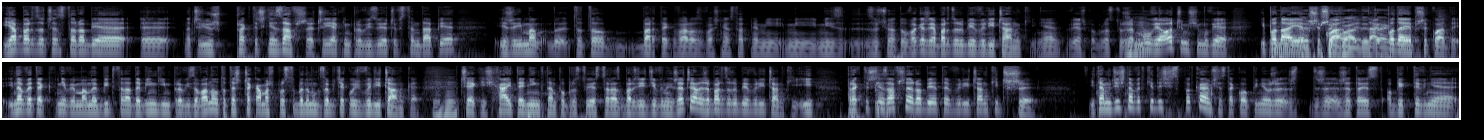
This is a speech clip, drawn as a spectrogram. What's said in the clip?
ja bardzo często robię, y, znaczy już praktycznie zawsze, czy jak improwizuję, czy w stand-upie, jeżeli mam, to, to Bartek Walos właśnie ostatnio mi, mi, mi zwrócił na to uwagę, że ja bardzo lubię wyliczanki, nie? Wiesz, po prostu, że Mhm. mówię o czymś i mówię i podaję Dajesz przykłady, przykłady, tak, tak, podaję tak. przykłady. I nawet jak, nie wiem, mamy bitwę na dubbingi improwizowaną, to też czekam, aż po prostu będę mógł zrobić jakąś wyliczankę. Mhm. Czy jakiś heightening, tam po prostu jest coraz bardziej dziwnych rzeczy, ale że bardzo lubię wyliczanki. I praktycznie zawsze robię te wyliczanki trzy. I tam gdzieś nawet kiedyś spotkałem się z taką opinią, że, że- że, to jest obiektywnie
